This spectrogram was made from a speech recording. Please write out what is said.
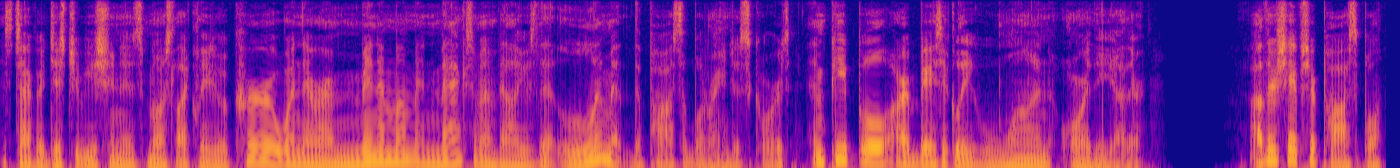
This type of distribution is most likely to occur when there are minimum and maximum values that limit the possible range of scores, and people are basically one or the other. Other shapes are possible,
